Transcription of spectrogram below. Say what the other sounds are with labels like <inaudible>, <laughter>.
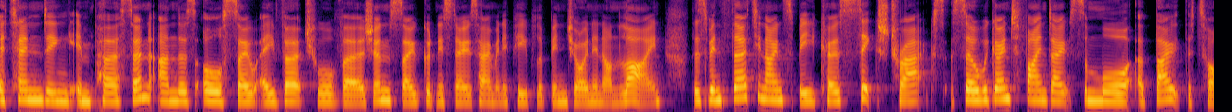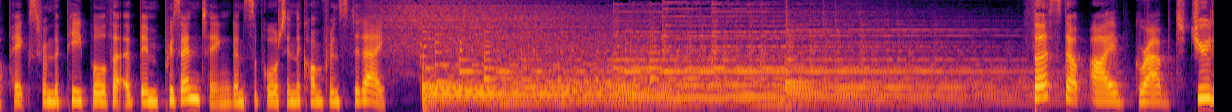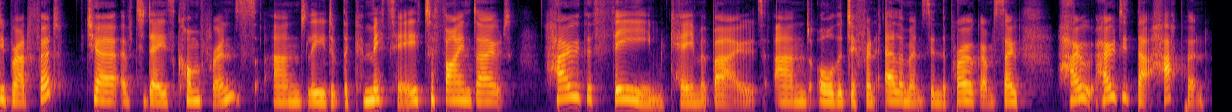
attending in person, and there's also a virtual version. So, goodness knows how many people have been joining online. There's been 39 speakers, six tracks. So, we're going to find out some more about the topics from the people that have been presenting and supporting the conference today. First up, I've grabbed Julie Bradford, chair of today's conference and lead of the committee, to find out how the theme came about and all the different elements in the program. So, how how did that happen?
